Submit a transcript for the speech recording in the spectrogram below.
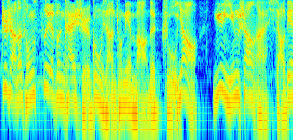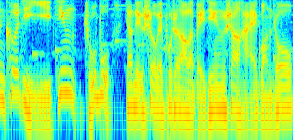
至少呢，从四月份开始，共享充电宝的主要运营商啊，小电科技已经逐步将这个设备铺设到了北京、上海、广州、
